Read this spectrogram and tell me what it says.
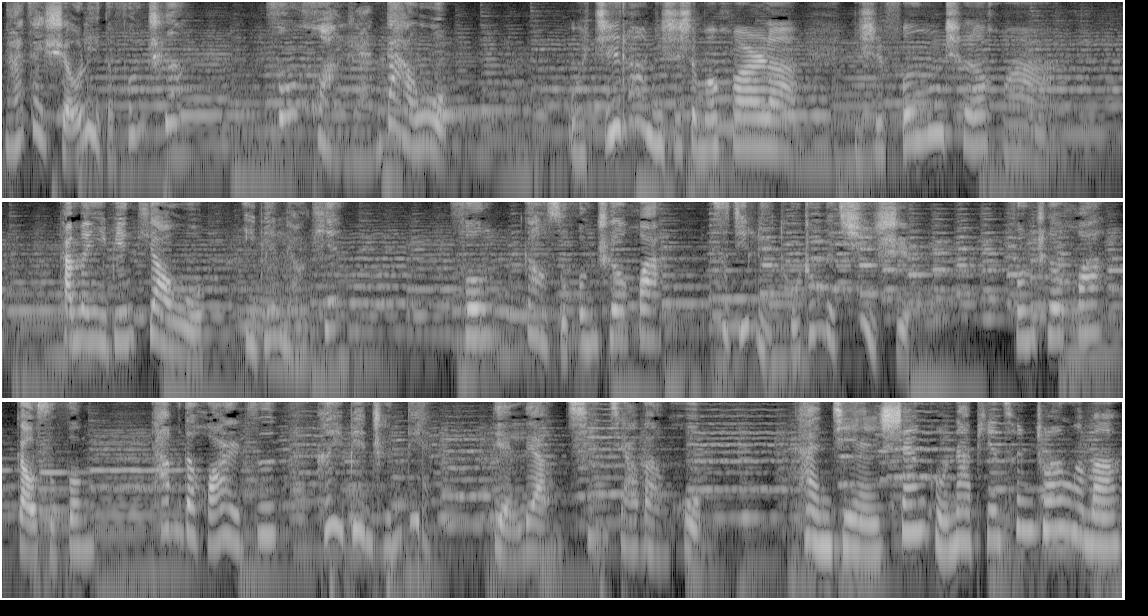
拿在手里的风车，风恍然大悟：“我知道你是什么花了。”你是风车花，他们一边跳舞一边聊天。风告诉风车花自己旅途中的趣事，风车花告诉风，他们的华尔兹可以变成电，点亮千家万户。看见山谷那片村庄了吗？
